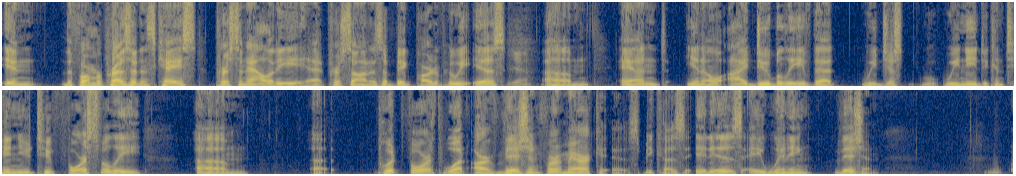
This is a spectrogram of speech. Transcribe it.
in the former president's case, personality at persona is a big part of who he is. Yeah. Um, and you know, I do believe that we just we need to continue to forcefully um, uh, put forth what our vision for America is, because it is a winning vision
